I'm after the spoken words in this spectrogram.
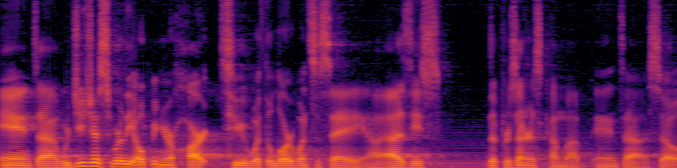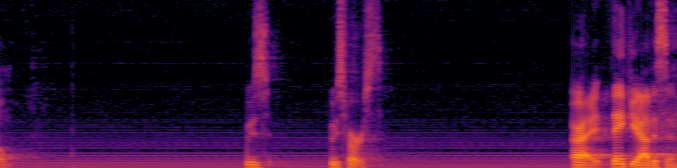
And uh, would you just really open your heart to what the Lord wants to say uh, as these, the presenters come up? And uh, so, who's, who's first? All right, thank you, Addison.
